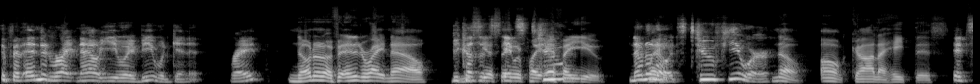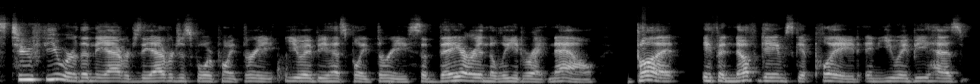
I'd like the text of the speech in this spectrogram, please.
if it ended right now, UAB would get it, right? No, no, no. If it ended right now, Because it's, UTSA it's would play two, FAU. No, no, no. It's two fewer. No. Oh God, I hate this. It's two fewer than the average. The average is 4.3. UAB has played three. So they are in the lead right now. But if enough games get played and UAB has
